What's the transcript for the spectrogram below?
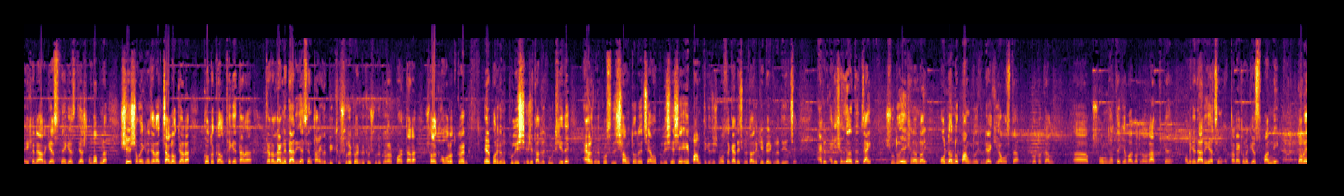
এখানে আর গ্যাস নেই, গ্যাস দেওয়া সম্ভব না। সেই সময় এখানে যারা চালক, যারা গতকাল থেকে তারা, যারা লাইনে দাঁড়িয়ে আছেন, তারা বিক্ষোভ শুরু করেন। বিক্ষোভ শুরু করার পর তারা সড়ক অবরোধ করেন। এরপরে কিন্তু পুলিশ এসে তাদেরকে উঠিয়ে দেয়। এখন কিন্তু পরিস্থিতি শান্ত রয়েছে এবং পুলিশ এসে এই পাম্প থেকে যে সমস্ত গাড়ি ছিল তাদেরকে বের করে দিয়েছে। এখন একই সাথে জানাতে চাই, শুধু এইখানে নয়, অন্যান্য পাম্পগুলো কিন্তু একই অবস্থা। গতকাল সন্ধ্যা থেকে বা গতকাল রাত থেকে অনেকে দাঁড়িয়ে আছেন, তারা এখনও গ্যাস পাননি। তবে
